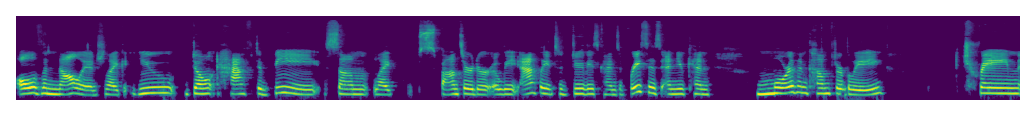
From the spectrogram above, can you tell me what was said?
all the knowledge. Like you don't have to be some like sponsored or elite athlete to do these kinds of races and you can more than comfortably train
